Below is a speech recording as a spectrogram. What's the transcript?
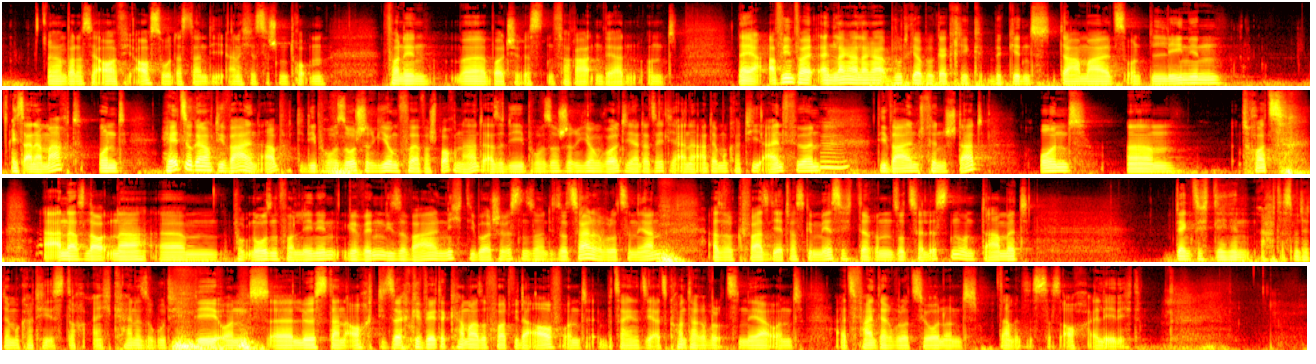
äh, war das ja häufig auch so, dass dann die anarchistischen Truppen von den äh, Bolschewisten verraten werden und naja, auf jeden Fall ein langer, langer blutiger Bürgerkrieg beginnt damals und Lenin ist an der Macht und hält sogar noch die Wahlen ab, die die provisorische Regierung vorher versprochen hat. Also die provisorische Regierung wollte ja tatsächlich eine Art Demokratie einführen. Die Wahlen finden statt und ähm, trotz anderslautender ähm, Prognosen von Lenin gewinnen diese Wahlen nicht die Bolschewisten, sondern die Sozialrevolutionären, also quasi die etwas gemäßigteren Sozialisten und damit denkt sich denen, ach, das mit der Demokratie ist doch eigentlich keine so gute Idee und äh, löst dann auch diese gewählte Kammer sofort wieder auf und bezeichnet sie als konterrevolutionär und als Feind der Revolution und damit ist das auch erledigt.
